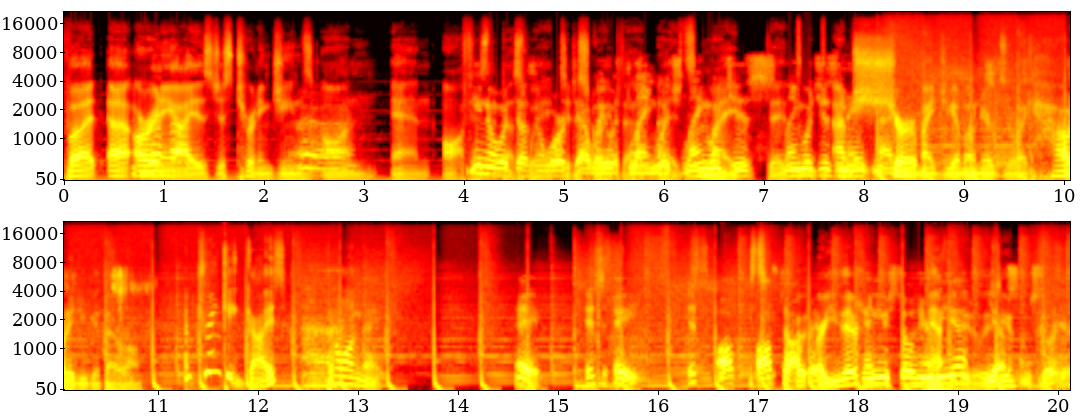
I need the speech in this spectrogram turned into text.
but uh, RNAi is just turning genes on and off. You know it doesn't work that way with that. language. It's Language is- language is I'm sure my GMO nerds are like, "How did you get that wrong?" I'm drinking, guys. It's been a long night. Hey, Is hey, it's off off topic. Are you there? Can you still hear Matthew, me yet? Yes, you? I'm still here.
